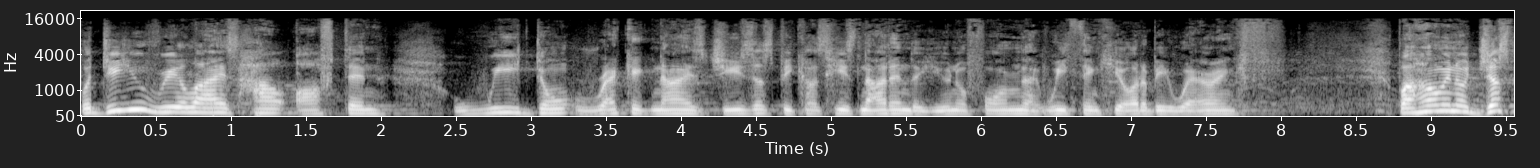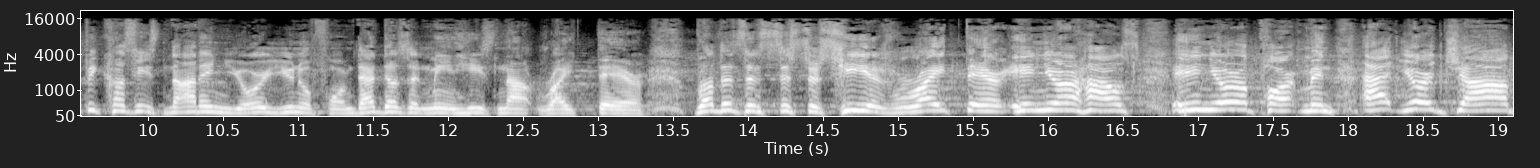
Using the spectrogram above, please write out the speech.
But do you realize how often we don't recognize Jesus because he's not in the uniform that we think he ought to be wearing? But how many know just because he's not in your uniform, that doesn't mean he's not right there. Brothers and sisters, he is right there in your house, in your apartment, at your job,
